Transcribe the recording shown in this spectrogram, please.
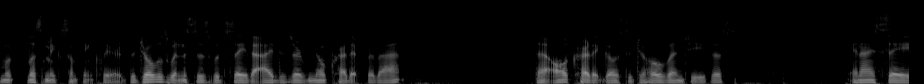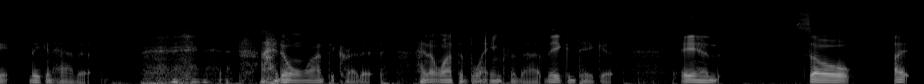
let, us make something clear. The Jehovah's Witnesses would say that I deserve no credit for that, that all credit goes to Jehovah and Jesus. And I say they can have it. I don't want the credit. I don't want the blame for that. They can take it. And so I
